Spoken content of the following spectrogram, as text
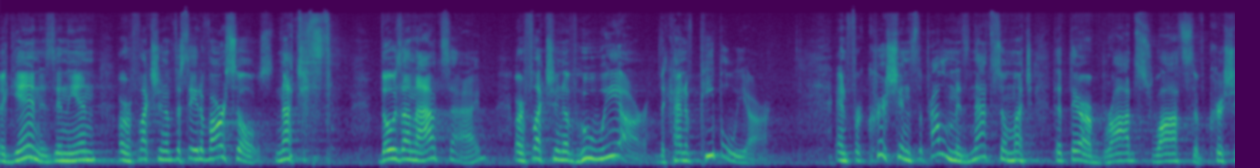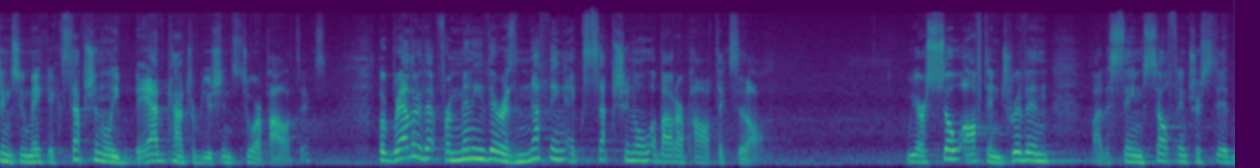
again, is in the end a reflection of the state of our souls, not just those on the outside, a reflection of who we are, the kind of people we are. And for Christians, the problem is not so much that there are broad swaths of Christians who make exceptionally bad contributions to our politics, but rather that for many there is nothing exceptional about our politics at all. We are so often driven by the same self interested,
